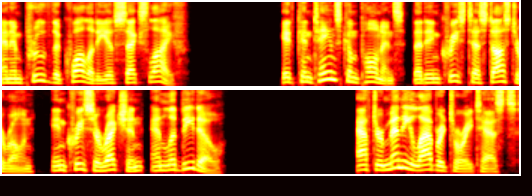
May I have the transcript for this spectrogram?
and improve the quality of sex life. It contains components that increase testosterone, increase erection, and libido. After many laboratory tests,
